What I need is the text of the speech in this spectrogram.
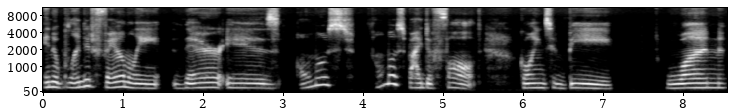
In a blended family, there is almost almost by default going to be one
